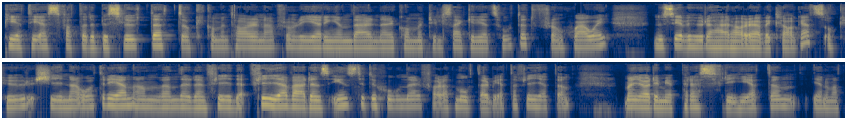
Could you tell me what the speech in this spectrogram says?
PTS fattade beslutet och kommentarerna från regeringen där när det kommer till säkerhetshotet från Huawei. Nu ser vi hur det här har överklagats och hur Kina återigen använder den fria, fria världens institutioner för att motarbeta friheten. Man gör det med pressfriheten genom att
